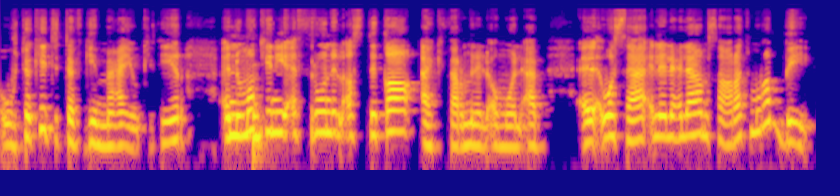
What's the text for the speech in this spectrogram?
آه وتأكيد تتفقين معي وكثير أنه ممكن يأثرون الأصدقاء أكثر من الأم والأب. آه وسائل الإعلام صارت مربي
